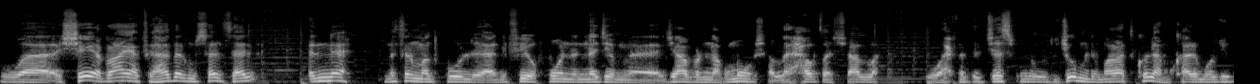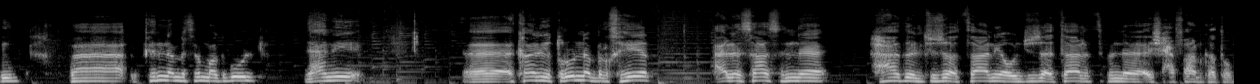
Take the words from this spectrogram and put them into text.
والشيء الرائع في هذا المسلسل إنه مثل ما تقول يعني في أخونا النجم جابر نغموش الله يحفظه إن شاء الله وأحمد الجسمي ونجوم الإمارات كلهم كانوا موجودين. فكنا مثل ما تقول يعني آه، كانوا يطرونا بالخير على أساس إن هذا الجزء الثاني أو الجزء الثالث من اشحفان قطب.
